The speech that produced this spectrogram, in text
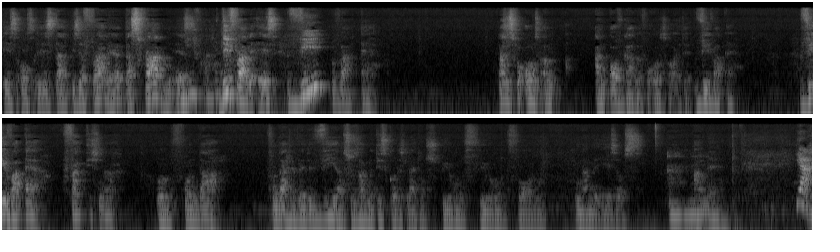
ist, uns, ist da, diese Frage, das Fragen ist, Die Frage. die Frage ist, wie war er? Das ist für uns eine, eine Aufgabe für uns heute. Wie war er? Wie war er? Frag dich nach. Und von da, von daher werden wir zusammen diese Gottesleitung spüren, führen, folgen. Im Namen Jesus. Amen. Ja,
